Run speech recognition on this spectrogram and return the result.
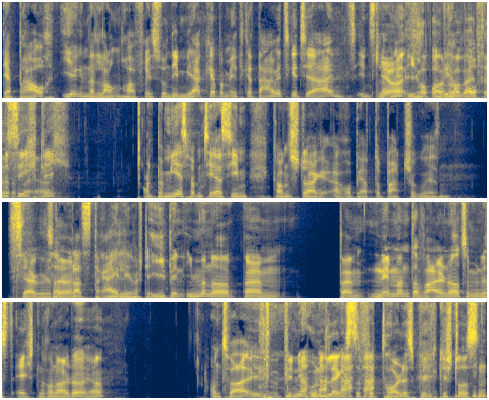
der braucht irgendeine Langhaarfrisur. Und ich merke ja, beim Edgar Davids geht es ja auch ins, ins Ja, Lange. ich hab auch Und ich noch habe weitere offensichtlich, und bei mir ist beim CR7 ganz stark Roberto Baccio gewesen. Sehr gut. So, ja. Platz 3, lieber Stegi. Ich bin immer noch beim, beim Nehmen der Wallner zumindest echten Ronaldo, ja. Und zwar bin ich unlängst auf ein tolles Bild gestoßen,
